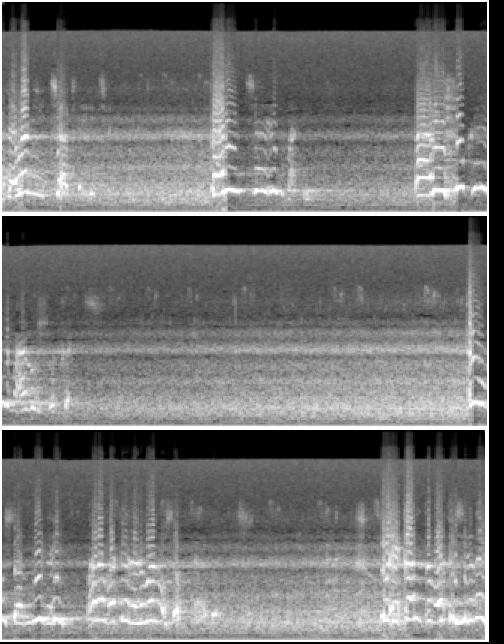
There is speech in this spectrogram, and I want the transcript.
જવાની ઈચ્છા થઈ છે. તારી ઈચ્છા એ જ મારી તારું સુખ એ જ મારું સુખ. હું સમજી ગઈ મારા માટે રડવાનો સમજાયો એકાંત માટે છે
